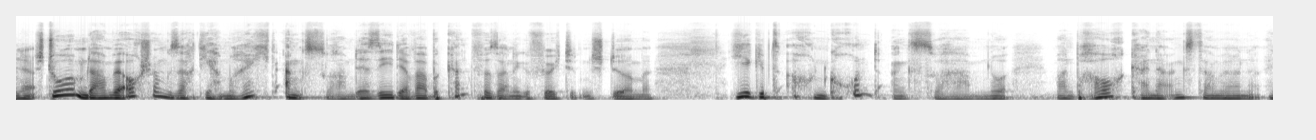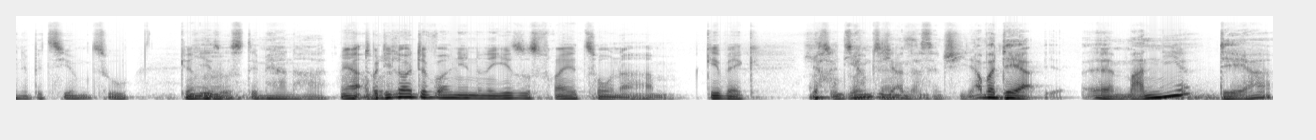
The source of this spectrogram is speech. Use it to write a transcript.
Ja. Sturm, da haben wir auch schon gesagt, die haben Recht, Angst zu haben. Der See, der war bekannt für seine gefürchteten Stürme. Hier gibt es auch einen Grund, Angst zu haben. Nur man braucht keine Angst haben, wenn man eine Beziehung zu Genau. Jesus, dem Herrn, hat. Ja, aber die Leute wollen hier eine Jesusfreie Zone haben. Geh weg. Ja, die unserem haben sich anders entschieden. Aber der äh, Mann hier, der,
